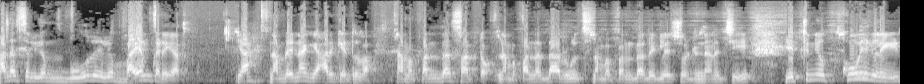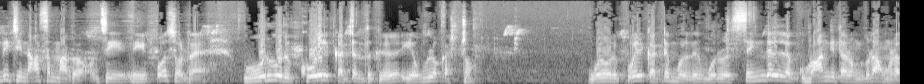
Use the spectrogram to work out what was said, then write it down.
மனசுலையும் ஊரிலையும் பயம் கிடையாது. யா நம்ம என்ன யாரு கேட்டுருவா? நம்ம பண்ணதா சட்டம் நம்ம பண்ணதா ரூல்ஸ் நம்ம பண்ணதா ரெகுலேஷன் நினச்சி நினைச்சு எத்தனையோ கோயில்களை இடிச்சு நாசமாக்குறோம். சரி நீ இப்போ சொல்றேன் ஒரு ஒரு கோயில் கட்டுறதுக்கு எவ்வளோ கஷ்டம்? ஒரு ஒரு கோயில் கட்டும்பொழுது ஒரு ஒரு செங்கல்ல வாங்கி தரவங்க கூட அவங்களோட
